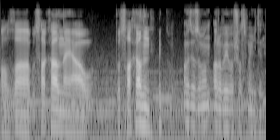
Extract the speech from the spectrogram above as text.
Allah bu sakal ne ya? Bu sakal ne? Hadi o zaman arabayı boşaltmaya gidelim.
